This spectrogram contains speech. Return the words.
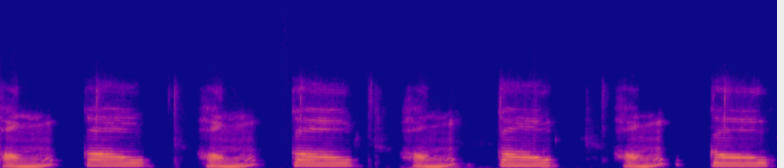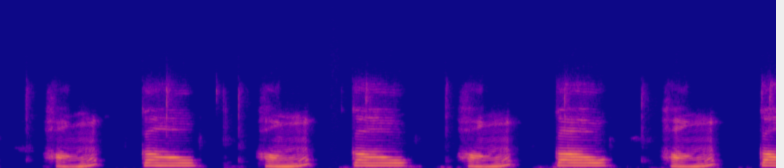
หงเกาหงเกาหงเกาหงเกาหงเกาหงเกาหงเกาหงเกา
